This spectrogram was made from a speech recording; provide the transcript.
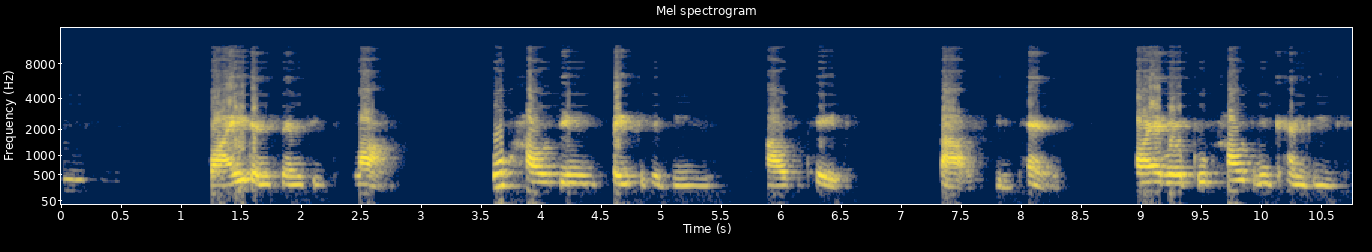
2 feet wide and 7 feet long. Group housing basically means house pigs, sows in pens. However, group housing can be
